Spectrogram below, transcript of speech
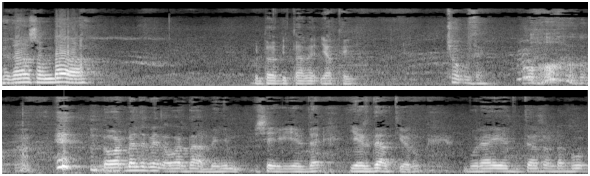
Daha sonra burada bir tane yatay. Çok güzel. Normalde ben orada benim şey evde yerde atıyorum. Buraya geldikten sonra bu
